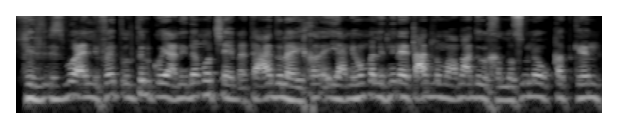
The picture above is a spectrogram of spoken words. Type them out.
في الأسبوع اللي فات. قلت لكم يعني ده ماتش هيبقى تعادل هيخ... يعني هما الاثنين هيتعادلوا مع بعض ويخلصونا وقد كان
